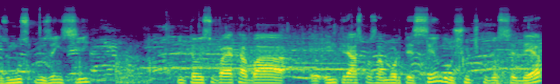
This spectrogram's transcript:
os músculos em si. Então isso vai acabar, é, entre aspas, amortecendo o chute que você der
